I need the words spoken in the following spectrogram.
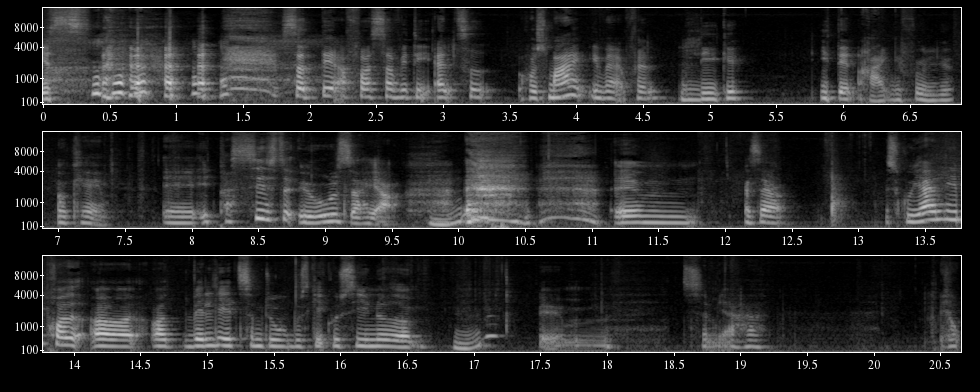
Yes. så derfor så vil de altid, hos mig i hvert fald, ligge i den rækkefølge. Okay. Øh, et par sidste øvelser her. Mm. øhm, altså, skulle jeg lige prøve at, at vælge et, som du måske kunne sige noget om? Mm. Øhm, som jeg har... Jo,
